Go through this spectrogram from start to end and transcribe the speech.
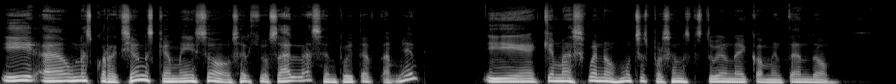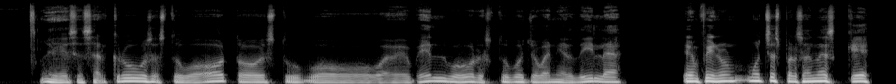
y a unas correcciones que me hizo Sergio Salas en Twitter también. Y qué más, bueno, muchas personas que estuvieron ahí comentando eh, César Cruz, estuvo Otto, estuvo eh, Belbor, estuvo Giovanni Ardila, en fin, muchas personas que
